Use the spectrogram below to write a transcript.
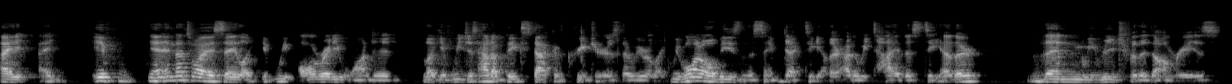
I, I if and that's why I say like if we already wanted like if we just had a big stack of creatures that we were like we want all these in the same deck together how do we tie this together then we reach for the Domries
